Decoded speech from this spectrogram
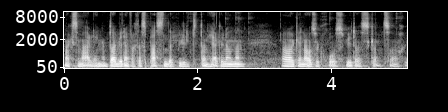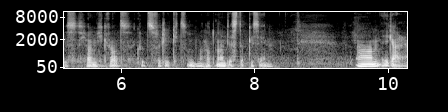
Maximallänge und da wird einfach das passende Bild dann hergenommen, äh, genauso groß wie das Ganze auch ist. Ich habe mich gerade kurz verklickt und man hat meinen Desktop gesehen. Ähm, egal.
